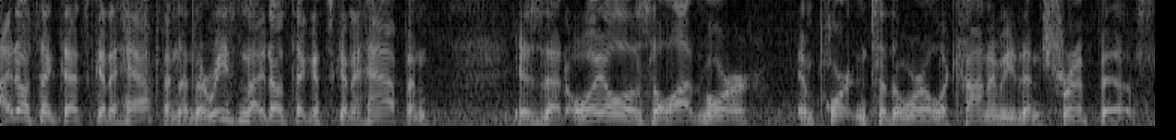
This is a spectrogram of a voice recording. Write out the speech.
I don't think that's going to happen. And the reason I don't think it's going to happen is that oil is a lot more important to the world economy than shrimp is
